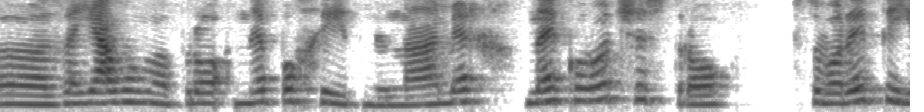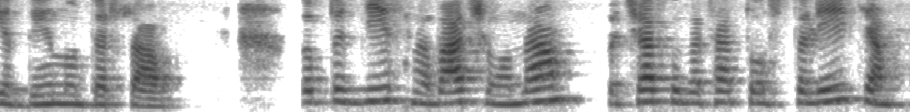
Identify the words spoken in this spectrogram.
е, заявлено про непохитний намір в найкоротший строк створити єдину державу. Тобто, дійсно, бачимо, на початку ХХ століття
